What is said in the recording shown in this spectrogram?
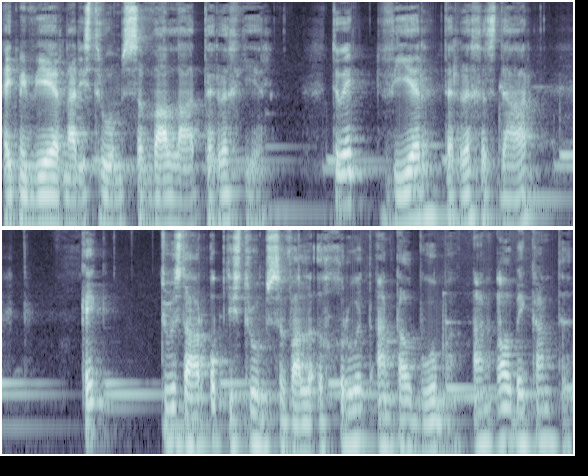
Hy het my weer na die stroom se wal laat terugkeer. Toe ek weer terug is daar, kyk, toe is daar op die stroom se walle 'n groot aantal bome aan albei kante.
